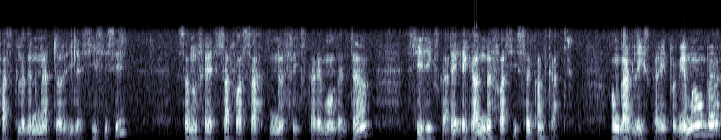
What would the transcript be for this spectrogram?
parce que le dénominateur il est 6 ici, ça nous fait ça fois ça, 9x carré moins 21, 6x carré égale 9 fois 6, 54. On garde les x carré premier membre,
